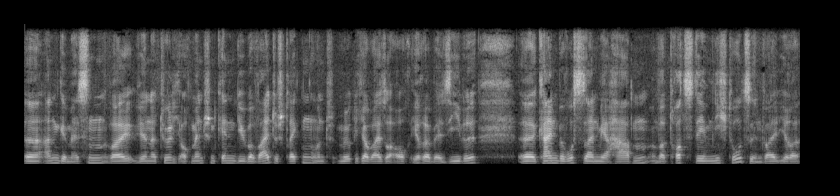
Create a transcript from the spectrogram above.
äh, angemessen, weil wir natürlich auch Menschen kennen, die über weite Strecken und möglicherweise auch irreversibel äh, kein Bewusstsein mehr haben, aber trotzdem nicht tot sind, weil, ihre,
